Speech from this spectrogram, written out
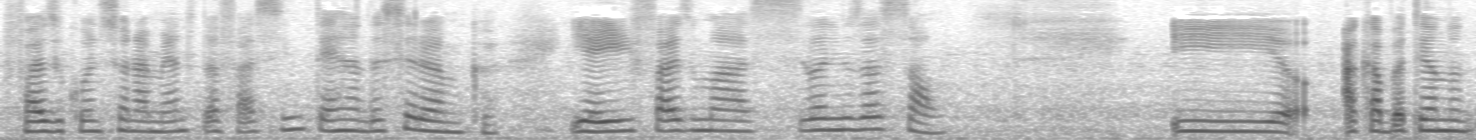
faz o condicionamento da face interna da cerâmica e aí faz uma silanização. E acaba tendo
